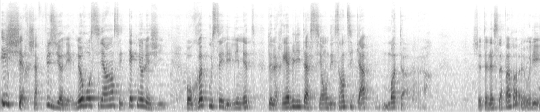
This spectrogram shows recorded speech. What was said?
il cherche à fusionner neurosciences et technologie pour repousser les limites de la réhabilitation des handicaps moteurs. Je te laisse la parole, Willy.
